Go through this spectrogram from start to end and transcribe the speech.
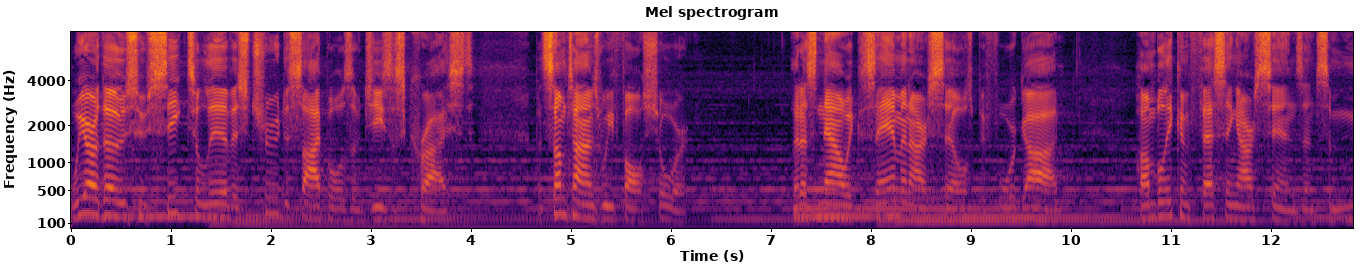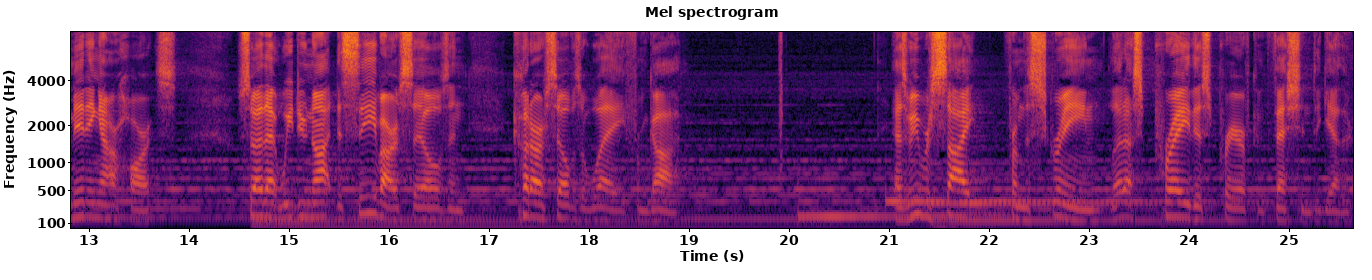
We are those who seek to live as true disciples of Jesus Christ, but sometimes we fall short. Let us now examine ourselves before God, humbly confessing our sins and submitting our hearts so that we do not deceive ourselves and cut ourselves away from God. As we recite from the screen, let us pray this prayer of confession together.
